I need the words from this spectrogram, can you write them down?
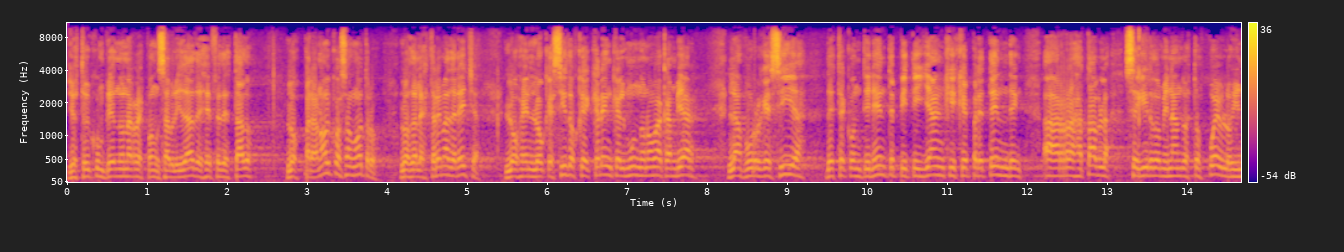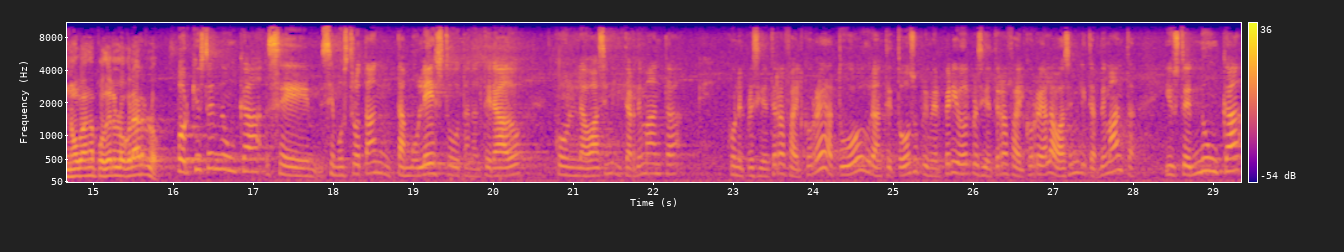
Yo estoy cumpliendo una responsabilidad de jefe de Estado los paranoicos son otros, los de la extrema derecha, los enloquecidos que creen que el mundo no va a cambiar, las burguesías de este continente, pitillanquis que pretenden a rajatabla seguir dominando estos pueblos y no van a poder lograrlo. ¿Por qué usted nunca se, mostró tan, tan molesto o tan alterado con la base militar de Manta con el presidente Rafael Correa. Tuvo durante todo su primer periodo el presidente Rafael Correa la base militar de Manta y usted nunca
